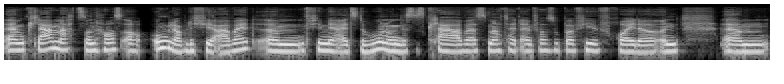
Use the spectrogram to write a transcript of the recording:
ähm, klar macht so ein Haus auch unglaublich viel Arbeit, ähm, viel mehr als eine Wohnung, das ist klar, aber es macht halt einfach super viel Freude. Und ähm,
